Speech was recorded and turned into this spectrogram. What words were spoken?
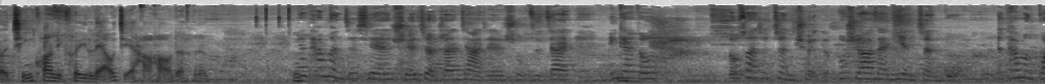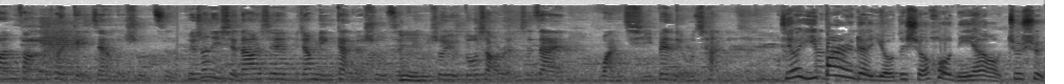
呃情况，你可以了解好好的。嗯，那他们这些学者专家这些数字在应该都。都算是正确的，不需要再验证过嘛。他们官方会给这样的数字，比如说你写到一些比较敏感的数字，比如说有多少人是在晚期被流产的人，只有一半的，有的时候你要就是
